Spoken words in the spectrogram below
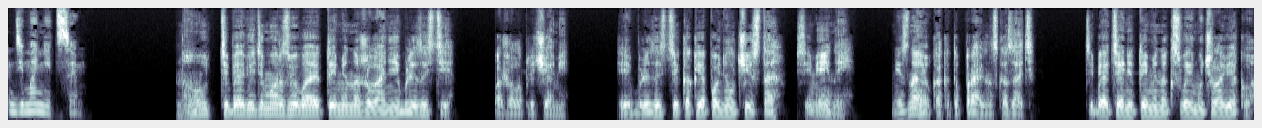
демоницы. «Ну, тебя, видимо, развивает именно желание близости», — пожала плечами. «И близости, как я понял, чисто семейной. Не знаю, как это правильно сказать. Тебя тянет именно к своему человеку.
